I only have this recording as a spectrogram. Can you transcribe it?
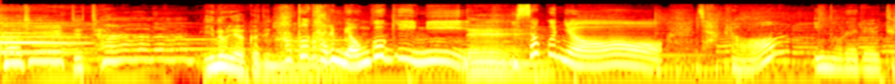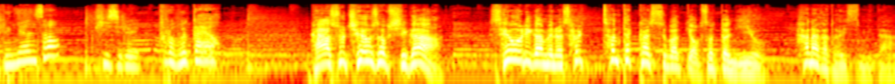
터질 듯한 이 노래였거든요. 아, 또 다른 명곡이 이미 네. 있었군요. 자, 그럼 이 노래를 들으면서 퀴즈를 풀어볼까요? 가수 최우섭 씨가 세월이 가면을 설- 선택할 수밖에 없었던 이유 하나가 더 있습니다.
